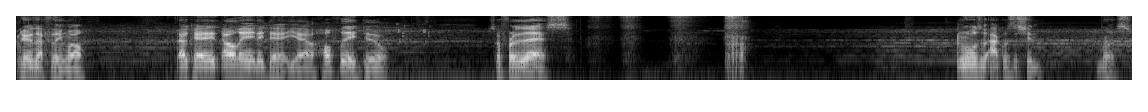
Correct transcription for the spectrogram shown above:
Here's not feeling well. Okay, I don't think they did it yet. Hopefully they do. So for this... Rules of acquisition. Nice.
